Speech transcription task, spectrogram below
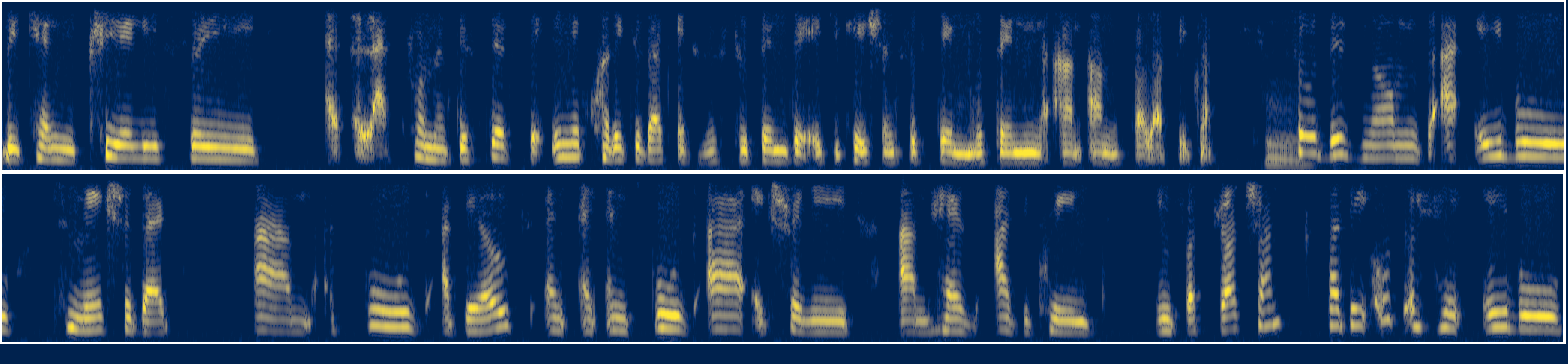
We can clearly see, uh, like from a distance, the inequality that exists within the education system within um, um, South Africa. Hmm. So these norms are able to make sure that um, schools are built and, and, and schools are actually um, have adequate infrastructure, but they also ha- able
